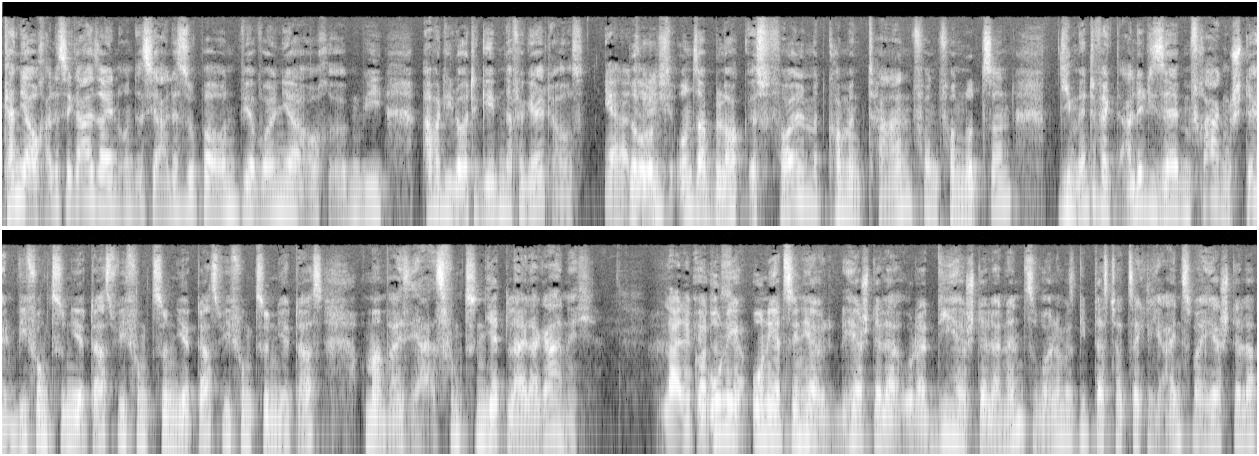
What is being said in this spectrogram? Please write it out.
kann ja auch alles egal sein und ist ja alles super und wir wollen ja auch irgendwie, aber die Leute geben dafür Geld aus. Ja, So, natürlich. und unser Blog ist voll mit Kommentaren von, von Nutzern, die im Endeffekt alle dieselben Fragen stellen. Wie funktioniert das? Wie funktioniert das? Wie funktioniert das? Und man weiß, ja, es funktioniert leider gar nicht. Leider Gottes. Ohne, ja. ohne jetzt den Her Hersteller oder die Hersteller nennen zu wollen, aber es gibt das tatsächlich ein, zwei Hersteller,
